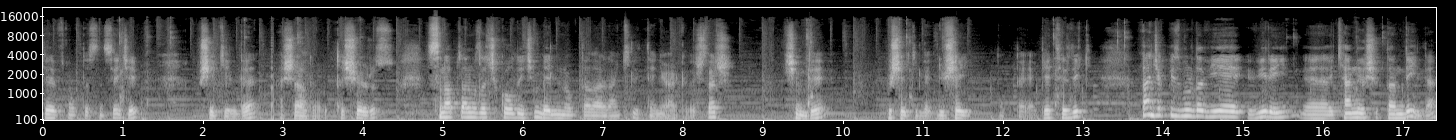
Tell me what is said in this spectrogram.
Hedef noktasını seçip bu şekilde aşağı doğru taşıyoruz. Snaplarımız açık olduğu için belli noktalardan kilitleniyor arkadaşlar. Şimdi bu şekilde düşey noktaya getirdik. Ancak biz burada V-Ray'in e, kendi ışıklarını değil de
